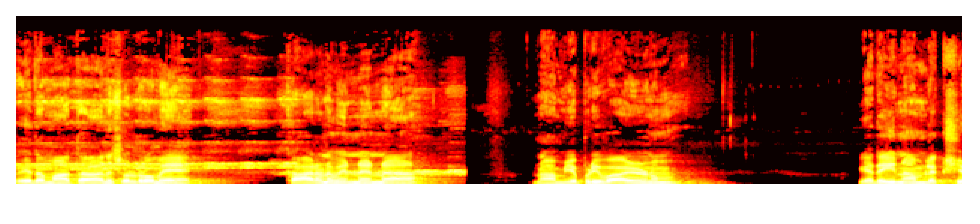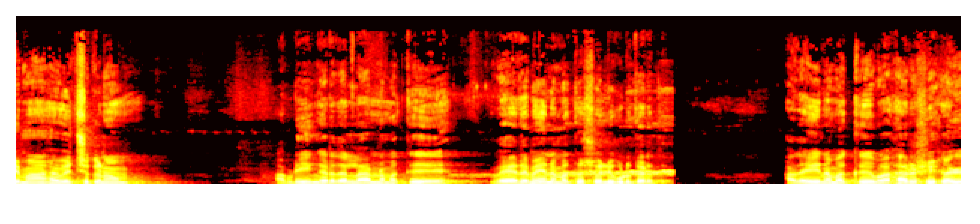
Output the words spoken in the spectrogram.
வேத மாதான்னு சொல்கிறோமே காரணம் என்னென்னா நாம் எப்படி வாழணும் எதை நாம் லட்சியமாக வச்சுக்கணும் அப்படிங்கிறதெல்லாம் நமக்கு வேதமே நமக்கு சொல்லிக் கொடுக்கறது. அதை நமக்கு மகர்ஷிகள்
